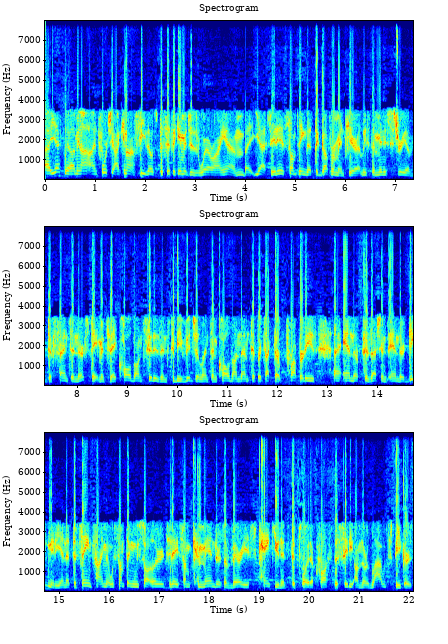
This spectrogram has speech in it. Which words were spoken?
Uh, yes, I mean, I, unfortunately, I cannot see those specific images where I am, but yes, it is something that the government here, at least the Ministry of Defense, in their statement today, called on citizens to be vigilant and called on them to protect their properties uh, and their possessions and their dignity. And at the same time, it was something we saw earlier today. Some commanders of various tank units deployed across the city on their loudspeakers,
